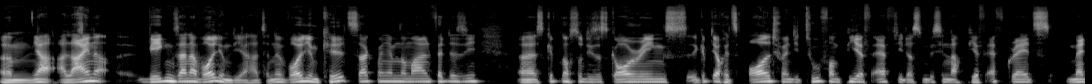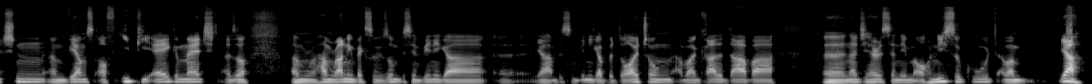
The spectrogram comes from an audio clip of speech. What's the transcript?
ähm, ja, alleine wegen seiner Volume, die er hatte. Ne? Volume Kills, sagt man ja im normalen Fantasy. Äh, es gibt noch so diese Scorings, es gibt ja auch jetzt All 22 vom PFF, die das ein bisschen nach PFF-Grades matchen. Ähm, wir haben es auf EPA gematcht, also ähm, haben Running Backs sowieso ein bisschen weniger, äh, ja, ein bisschen weniger Bedeutung, aber gerade da war äh, Najee Harris eben auch nicht so gut, aber ja,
